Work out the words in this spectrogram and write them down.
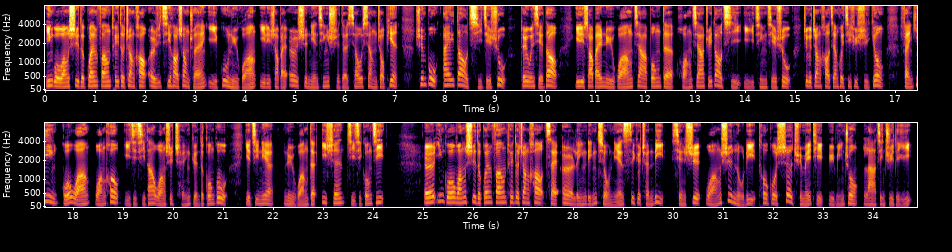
英国王室的官方推特账号二十七号上传已故女王伊丽莎白二世年轻时的肖像照片，宣布哀悼期结束。推文写道：“伊丽莎白女王驾崩的皇家追悼期已经结束。这个账号将会继续使用，反映国王、王后以及其他王室成员的公故，也纪念女王的一生及其功绩。”而英国王室的官方推特账号在二零零九年四月成立，显示王室努力透过社群媒体与民众拉近距离。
